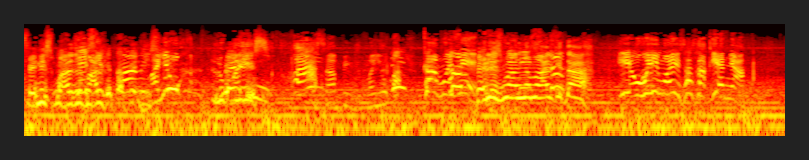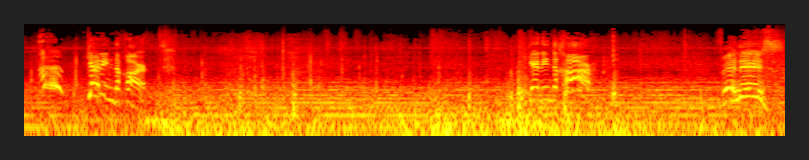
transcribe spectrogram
Venice, mahal na mahal kita, Venice! Lumayo ka! Lumayo Venice! ka! Sabi, lumayo ka! Come with me! Venice, mahal na mahal kita! Iuwi mo yung sasakyan niya! Get in the car! Get in the car! Venice!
